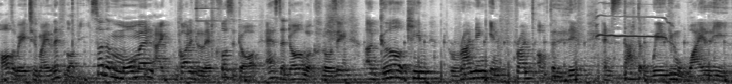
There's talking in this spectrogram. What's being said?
all the way to my lift lobby. So the moment I got into the lift, closed the door, as the doors were closing, a girl came running in front of the lift and started waving wildly.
